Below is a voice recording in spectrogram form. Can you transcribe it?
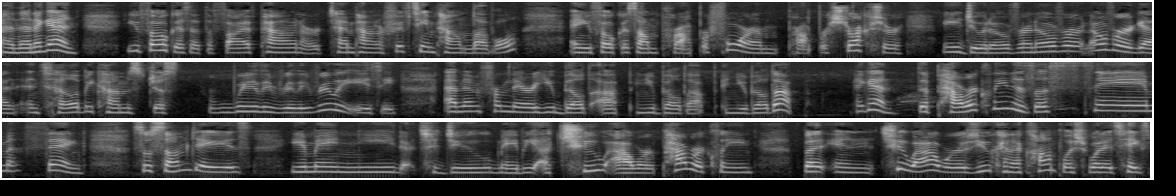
And then again, you focus at the 5 pound or 10 pound or 15 pound level, and you focus on proper form, proper structure, and you do it over and over and over again until it becomes just really, really, really easy. And then from there, you build up and you build up and you build up. Again, the power clean is the same thing. So some days you may need to do maybe a two hour power clean, but in two hours you can accomplish what it takes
